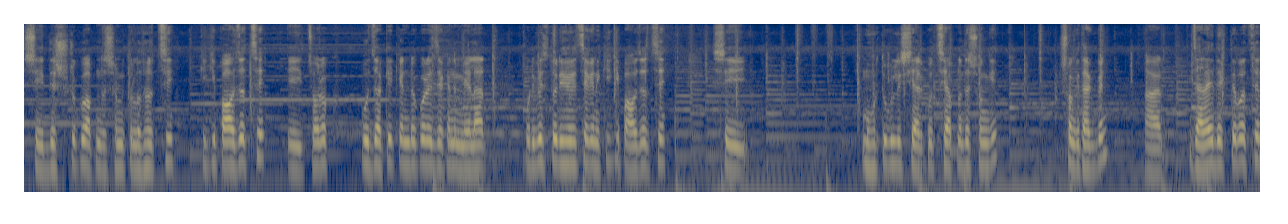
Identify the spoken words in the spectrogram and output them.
সেই দৃশ্যটুকু আপনাদের সামনে তুলে ধরছি। কী কী পাওয়া যাচ্ছে, এই চড়ক পূজাকে কেন্দ্র করে যেখানে মেলার পরিবেশ তৈরি হয়েছে, এখানে কী কী পাওয়া যাচ্ছে, সেই মুহূর্তগুলি শেয়ার করছি আপনাদের সঙ্গে। সঙ্গে থাকবেন। আর যারাই দেখতে পাচ্ছেন,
